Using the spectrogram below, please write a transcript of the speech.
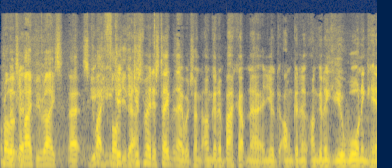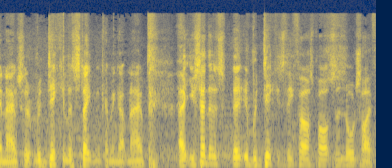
Probably you might be right. Uh, It's you, quite you foggy just, you there. just made a statement there, which I'm, I'm going to back up now, and you're, I'm going to I'm going to give you a warning here now. So ridiculous statement coming up now. Uh, you said there was uh, ridiculously fast parts of the Nordschleife.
